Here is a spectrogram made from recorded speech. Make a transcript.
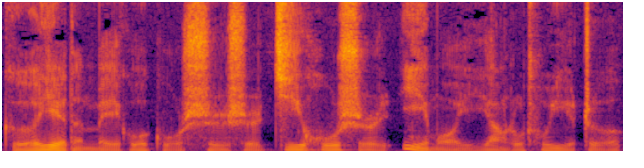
隔夜的美国股市是几乎是一模一样，如出一辙。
